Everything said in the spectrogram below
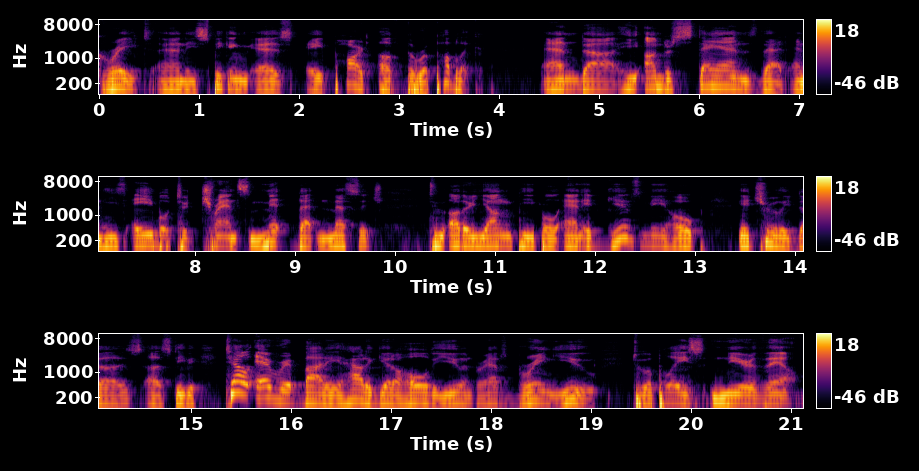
great. And he's speaking as a part of the republic. And uh, he understands that and he's able to transmit that message to other young people. And it gives me hope. It truly does, uh, Stevie. Tell everybody how to get a hold of you and perhaps bring you to a place near them.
